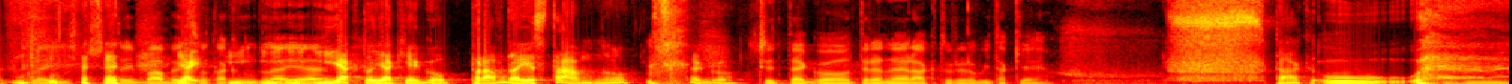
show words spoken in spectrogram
y, wkleić, czy tej baby, jak, co tak mgleje. I, I, jak to jakiego? Prawda jest tam, no. Tego. czy tego trenera, który robi takie... Tak, uuu. Mhm.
